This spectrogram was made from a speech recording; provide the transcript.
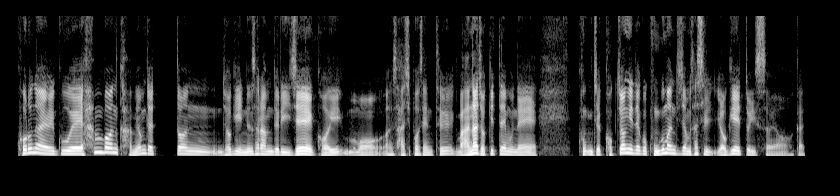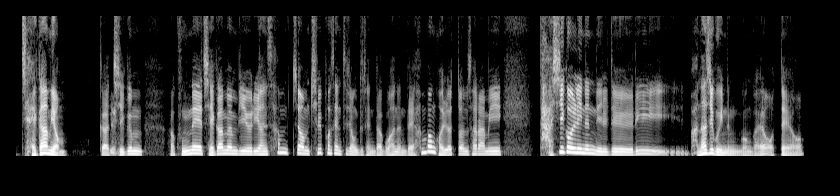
코로나19에 한 번 감염됐던 적이 있는 사람들이 이제 거의 뭐 한 40% 많아졌기 때문에 이제 걱정이 되고 궁금한 지점은 사실 여기에 또 있어요. 그러니까 재감염. 그러니까 네. 지금 어, 국내 재감염 비율이 한 3.7% 정도 된다고 하는데 한 번 걸렸던 사람이 다시 걸리는 일들이 많아지고 있는 건가요? 어때요?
